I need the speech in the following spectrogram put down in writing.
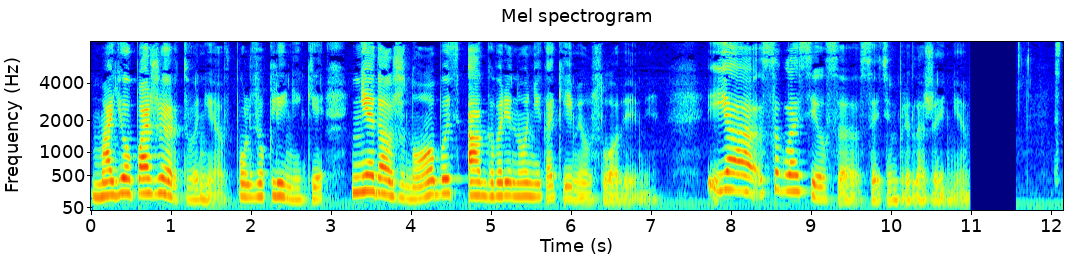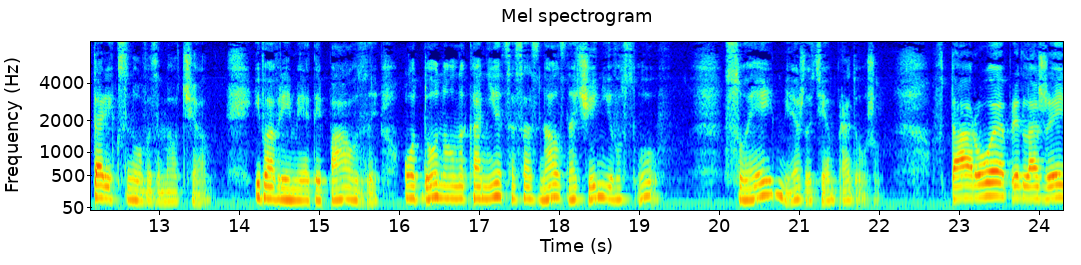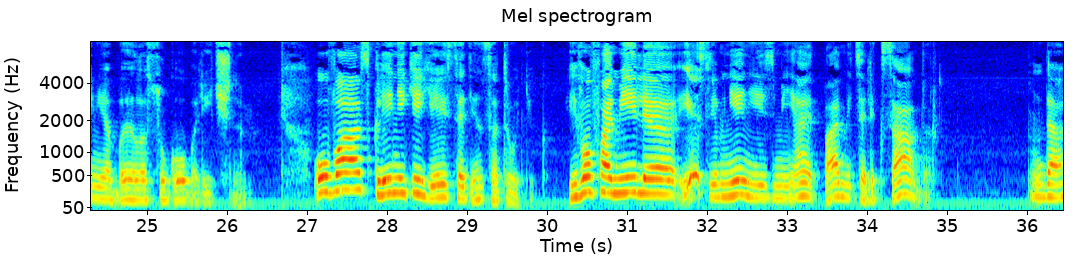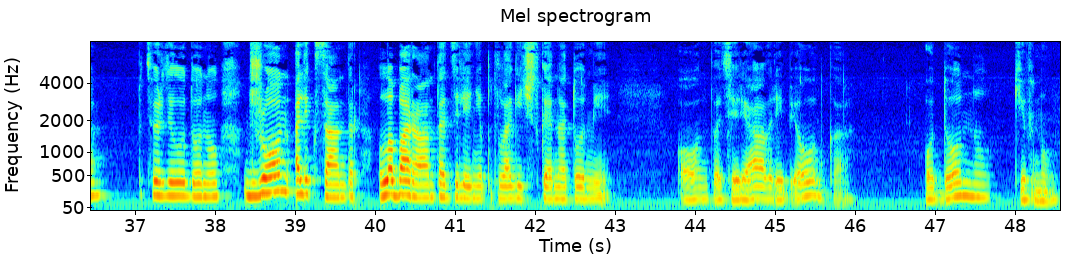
Мое пожертвование в пользу клиники не должно быть оговорено никакими условиями. Я согласился с этим предложением. Старик снова замолчал. И во время этой паузы О'Доннелл наконец осознал значение его слов. Суэй между тем продолжил. Второе предложение было сугубо личным. У вас в клинике есть один сотрудник. Его фамилия, если мне не изменяет память, Александр. Да, подтвердил Удонал. Джон Александр, лаборант отделения патологической анатомии. Он потерял ребенка. О'Доннелл кивнул.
